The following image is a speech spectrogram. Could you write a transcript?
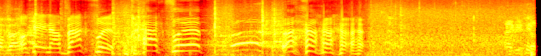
Okay, now backflip. Backflip.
